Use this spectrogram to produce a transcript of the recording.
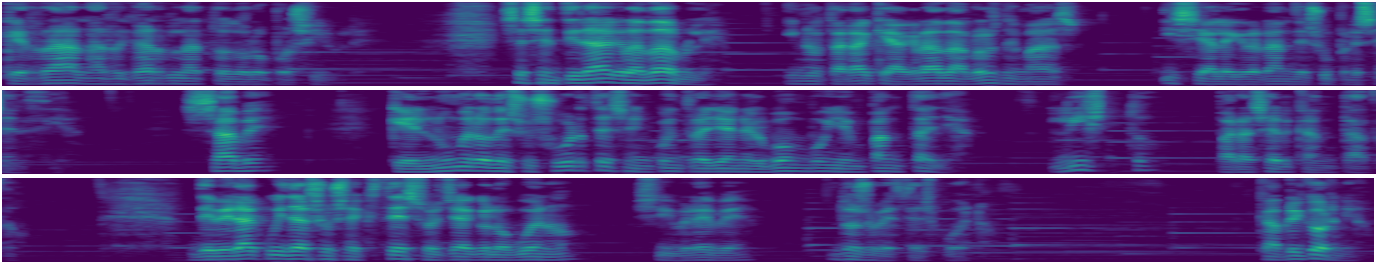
querrá alargarla todo lo posible. Se sentirá agradable, y notará que agrada a los demás y se alegrarán de su presencia. Sabe que el número de su suerte se encuentra ya en el bombo y en pantalla, listo para ser cantado. Deberá cuidar sus excesos ya que lo bueno, si breve, dos veces bueno. Capricornio.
